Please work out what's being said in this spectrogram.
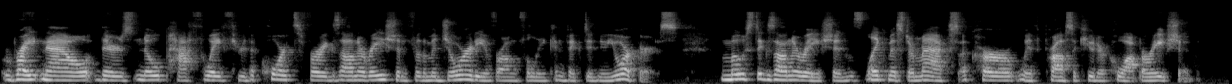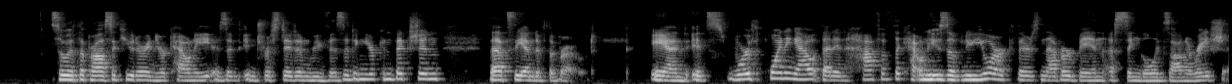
Right now, there's no pathway through the courts for exoneration for the majority of wrongfully convicted New Yorkers. Most exonerations, like Mr. Mack's, occur with prosecutor cooperation. So, if the prosecutor in your county isn't interested in revisiting your conviction, that's the end of the road. And it's worth pointing out that in half of the counties of New York, there's never been a single exoneration.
